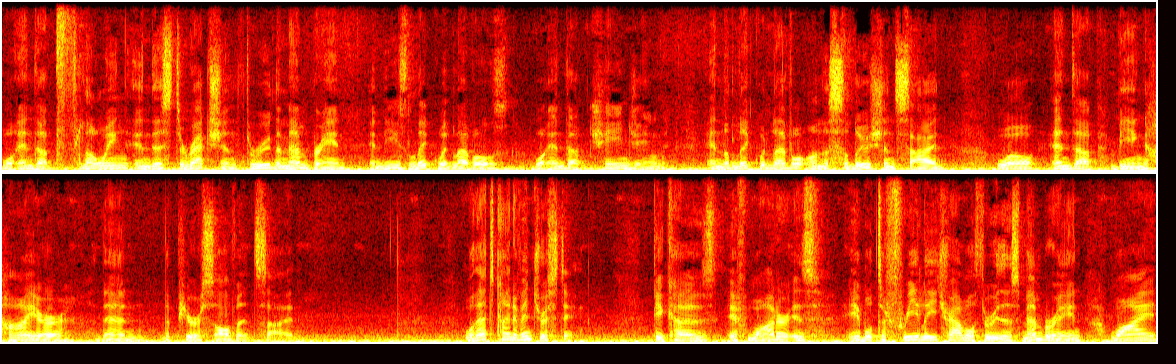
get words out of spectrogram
will end up flowing in this direction through the membrane and these liquid levels will end up changing and the liquid level on the solution side will end up being higher than the pure solvent side. Well, that's kind of interesting because if water is able to freely travel through this membrane, why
